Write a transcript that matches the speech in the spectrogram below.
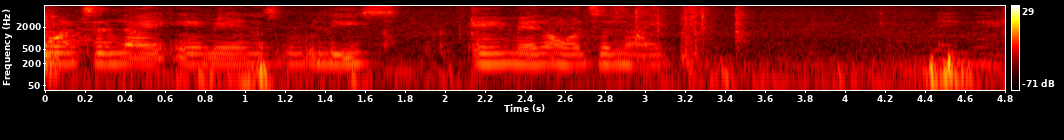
on tonight. Amen. As we release. Amen. On tonight. Amen.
